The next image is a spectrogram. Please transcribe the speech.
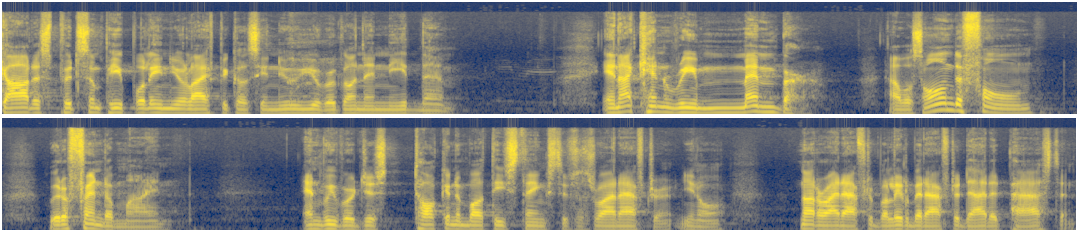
God has put some people in your life because He knew you were going to need them. And I can remember I was on the phone with a friend of mine, and we were just talking about these things. This was right after, you know, not right after, but a little bit after dad had passed. And,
